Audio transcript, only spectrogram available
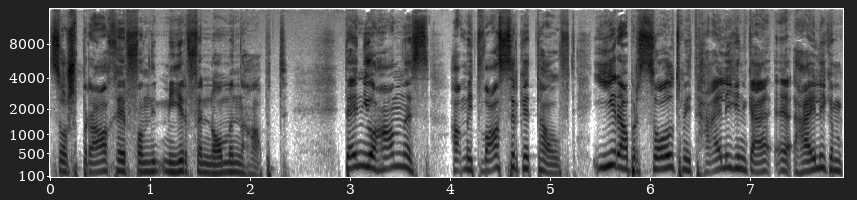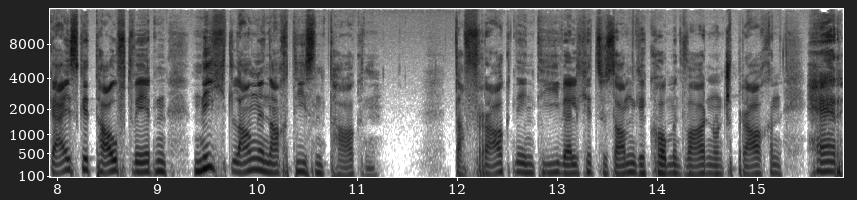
so sprach er, von mir vernommen habt. Denn Johannes hat mit Wasser getauft, ihr aber sollt mit äh, Heiligem Geist getauft werden, nicht lange nach diesen Tagen. Da fragten ihn die, welche zusammengekommen waren und sprachen, Herr,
